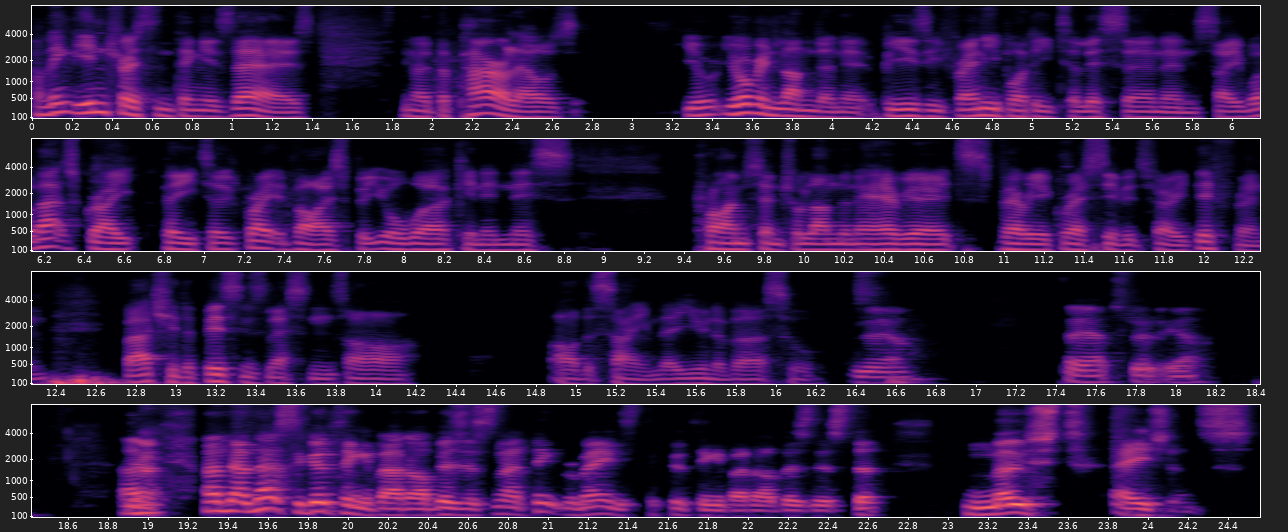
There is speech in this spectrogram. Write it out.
I think the interesting thing is there is, you know, the parallels. You're, you're in London. It'd be easy for anybody to listen and say, "Well, that's great, Peter. Great advice," but you're working in this prime central London area, it's very aggressive, it's very different. But actually, the business lessons are are the same; they're universal. Yeah, they absolutely are. Um, yeah. And, and that's the good thing about our business, and I think remains the good thing about our business that most agents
